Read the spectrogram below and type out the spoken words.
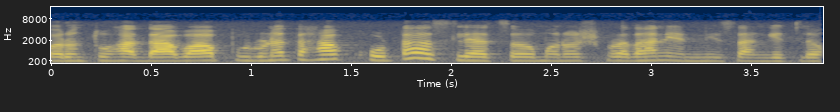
परंतु हा दावा पूर्णतः खोटा असल्याचं मनोज प्रधान यांनी सांगितलं.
